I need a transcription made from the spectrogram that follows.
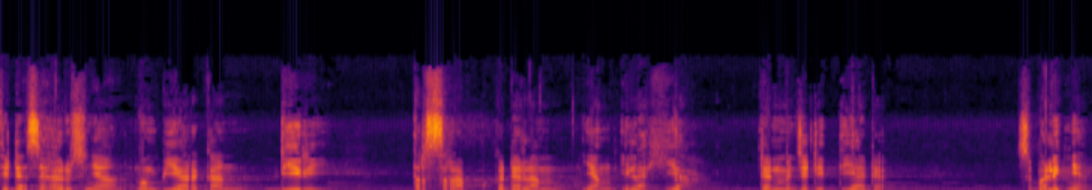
tidak seharusnya membiarkan diri terserap ke dalam yang ilahiyah dan menjadi tiada. Sebaliknya,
